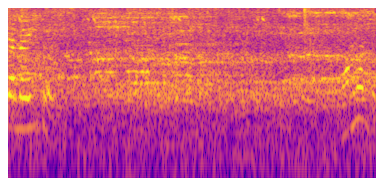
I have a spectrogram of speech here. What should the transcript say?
গেল এই তো। বলো তো,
